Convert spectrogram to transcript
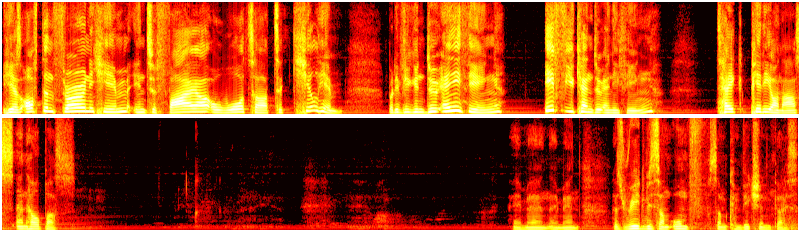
he has often thrown him into fire or water to kill him. But if you can do anything, if you can do anything, take pity on us and help us. Amen. Amen. Let's read with some oomph, some conviction, guys.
